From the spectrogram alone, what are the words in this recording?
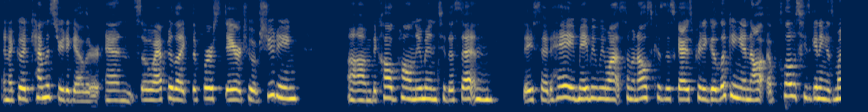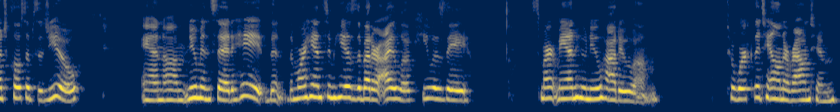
and a good chemistry together. And so after like the first day or two of shooting, um, they called Paul Newman to the set and they said, Hey, maybe we want someone else because this guy's pretty good looking and up close, he's getting as much close ups as you. And um, Newman said, Hey, the, the more handsome he is, the better I look. He was a smart man who knew how to um, to work the talent around him.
